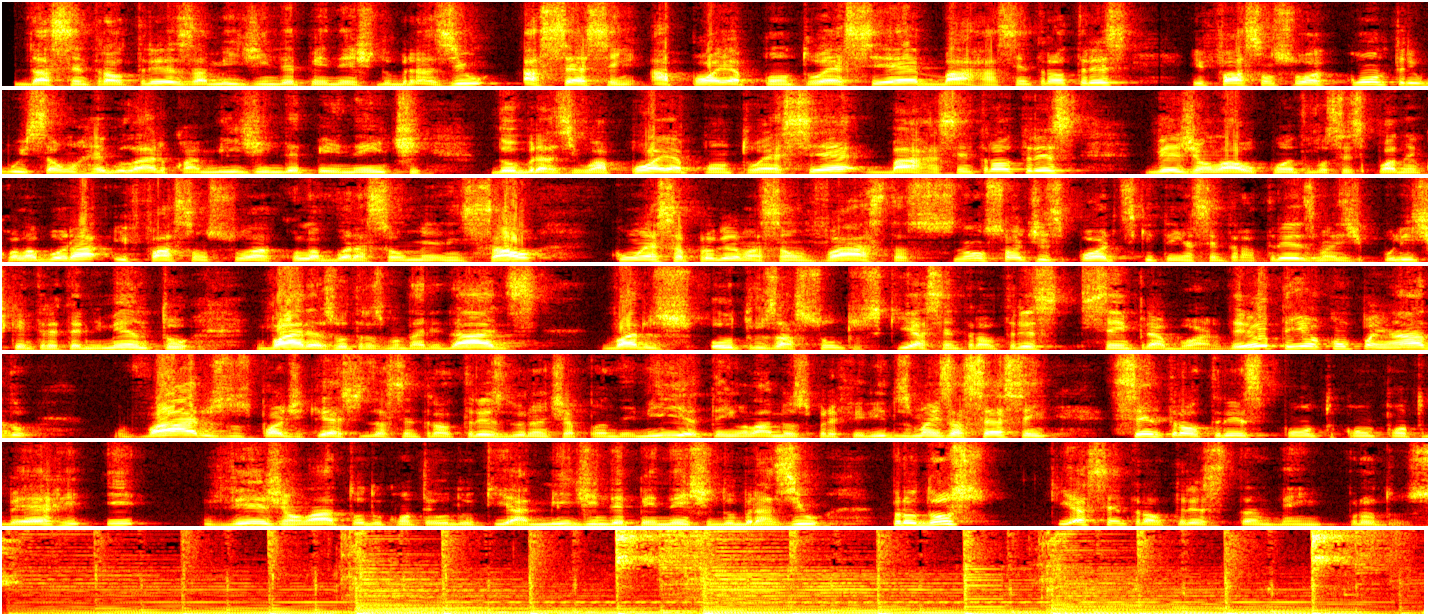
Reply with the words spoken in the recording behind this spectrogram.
da Central 3, a mídia independente do Brasil, acessem apoia.se barra Central 3 e façam sua contribuição regular com a mídia independente do Brasil. apoia.se barra Central 3, vejam lá o quanto vocês podem colaborar e façam sua colaboração mensal com essa programação vasta, não só de esportes que tem a Central 3, mas de política, entretenimento, várias outras modalidades, vários outros assuntos que a Central 3 sempre aborda. Eu tenho acompanhado vários dos podcasts da Central 3 durante a pandemia, tenho lá meus preferidos, mas acessem central3.com.br e vejam lá todo o conteúdo que a mídia independente do Brasil produz, que a Central 3 também produz.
